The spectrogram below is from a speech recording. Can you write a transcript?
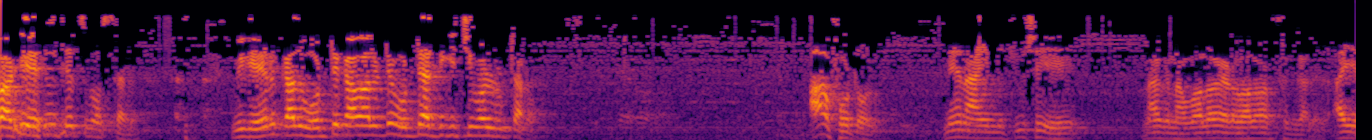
వాడు ఏనుగు తెచ్చుకొస్తాడు మీకు ఏనుగు కాదు ఒంటి కావాలంటే ఒంటి అద్దెకిచ్చి వాళ్ళు ఉంటారు. ఆ ఫోటోలు నేను ఆయన్ని చూసి నాకు నవ్వాలో ఎడవాలో అర్థం కాలేదు. అయ్య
